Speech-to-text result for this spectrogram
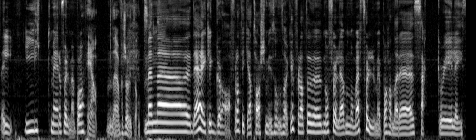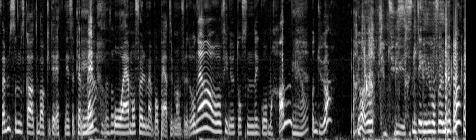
Det er litt mer å følge med på. Ja, det er for så vidt sant. Men uh, det er jeg egentlig glad for at ikke jeg tar så mye sånne saker. For at, uh, nå, jeg, nå må jeg følge med på han derre Zachary Latham som skal tilbake til retten i september. Ja, og jeg må følge med på Peter Manfredonia og finne ut åssen det går med han. Ja. Og du, da? Ja, Du har jo tusen ting du må følge med på.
